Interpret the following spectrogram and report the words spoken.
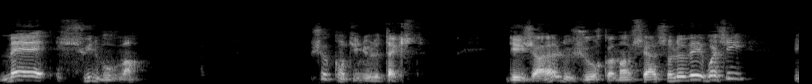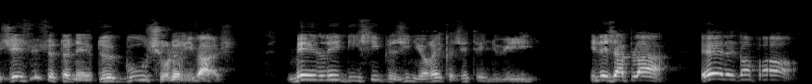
mais suit le mouvement. Je continue le texte. Déjà, le jour commençait à se lever. Voici, Jésus se tenait debout sur le rivage. Mais les disciples ignoraient que c'était lui. Il les appela. Eh, les enfants,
